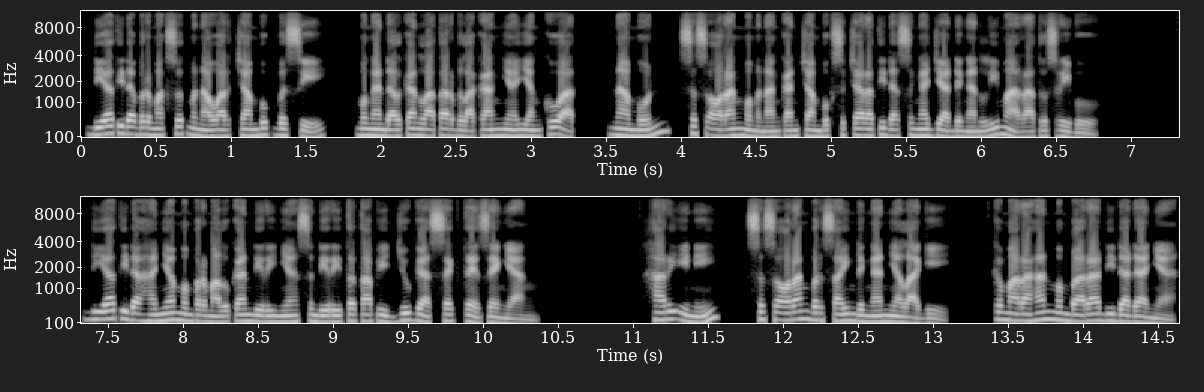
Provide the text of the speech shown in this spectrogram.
dia tidak bermaksud menawar cambuk besi, mengandalkan latar belakangnya yang kuat, namun, seseorang memenangkan cambuk secara tidak sengaja dengan 500 ribu. Dia tidak hanya mempermalukan dirinya sendiri tetapi juga Sekte Zengyang. Hari ini, seseorang bersaing dengannya lagi. Kemarahan membara di dadanya.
